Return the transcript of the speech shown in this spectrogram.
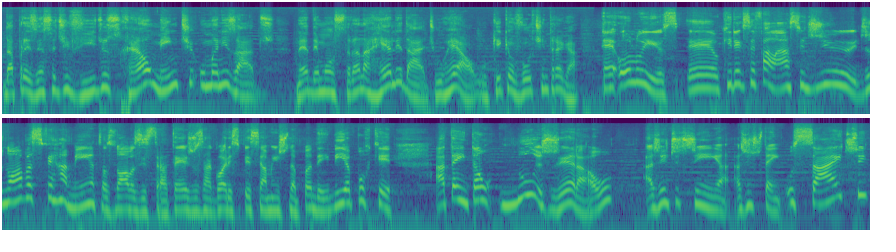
da presença de vídeos realmente humanizados, né? Demonstrando a realidade, o real, o que que eu vou te entregar. É, ô Luiz, é, eu queria que você falasse de, de novas ferramentas, novas estratégias agora, especialmente na pandemia, porque até então, no geral, a gente tinha, a gente tem o site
